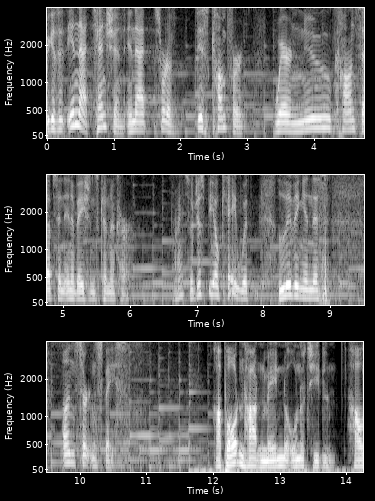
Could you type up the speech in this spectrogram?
because it's in that tension, in that sort of discomfort, where new concepts and innovations can occur. Right? So just be okay with living in this uncertain space. Rapporten har den manende undertitel How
